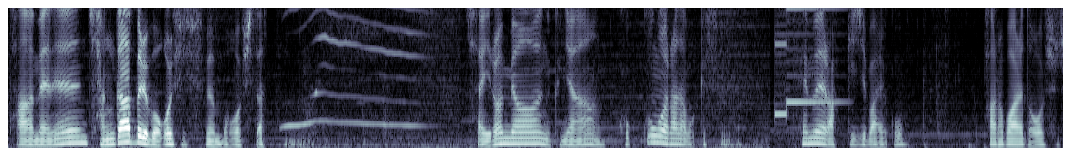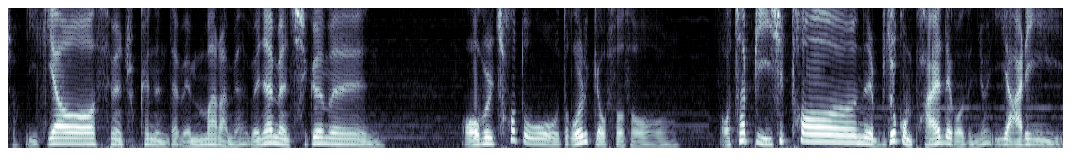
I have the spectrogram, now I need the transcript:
다음에는 장갑을 먹을 수 있으면 먹읍시다. 음. 자, 이러면 그냥 곡궁을 하나 먹겠습니다. 템을 아끼지 말고 바로바로 넣어주죠. 이겼으면 좋겠는데, 웬만하면. 왜냐면 지금은 업을 쳐도 넣을 게 없어서 어차피 20턴을 무조건 봐야 되거든요. 이 알이,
